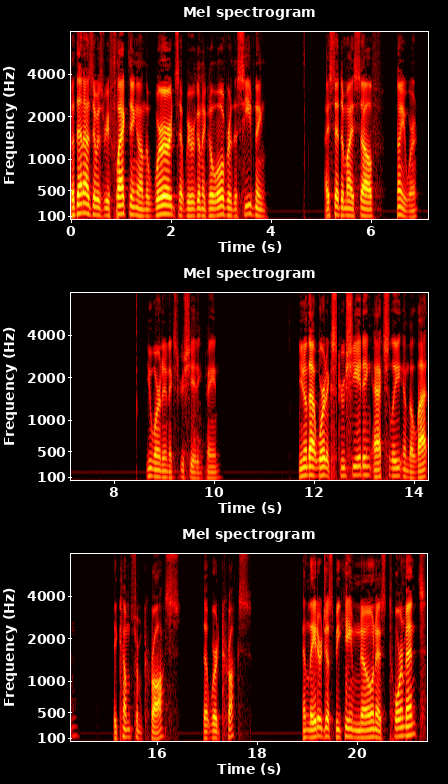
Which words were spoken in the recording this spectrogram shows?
But then, as I was reflecting on the words that we were going to go over this evening, I said to myself, No, you weren't you weren't in excruciating pain. You know that word excruciating actually in the Latin? It comes from cross, that word crux, and later just became known as torment,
